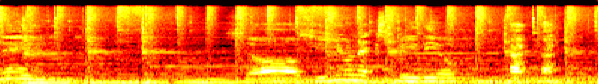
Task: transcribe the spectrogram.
Nice. So see you next video.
